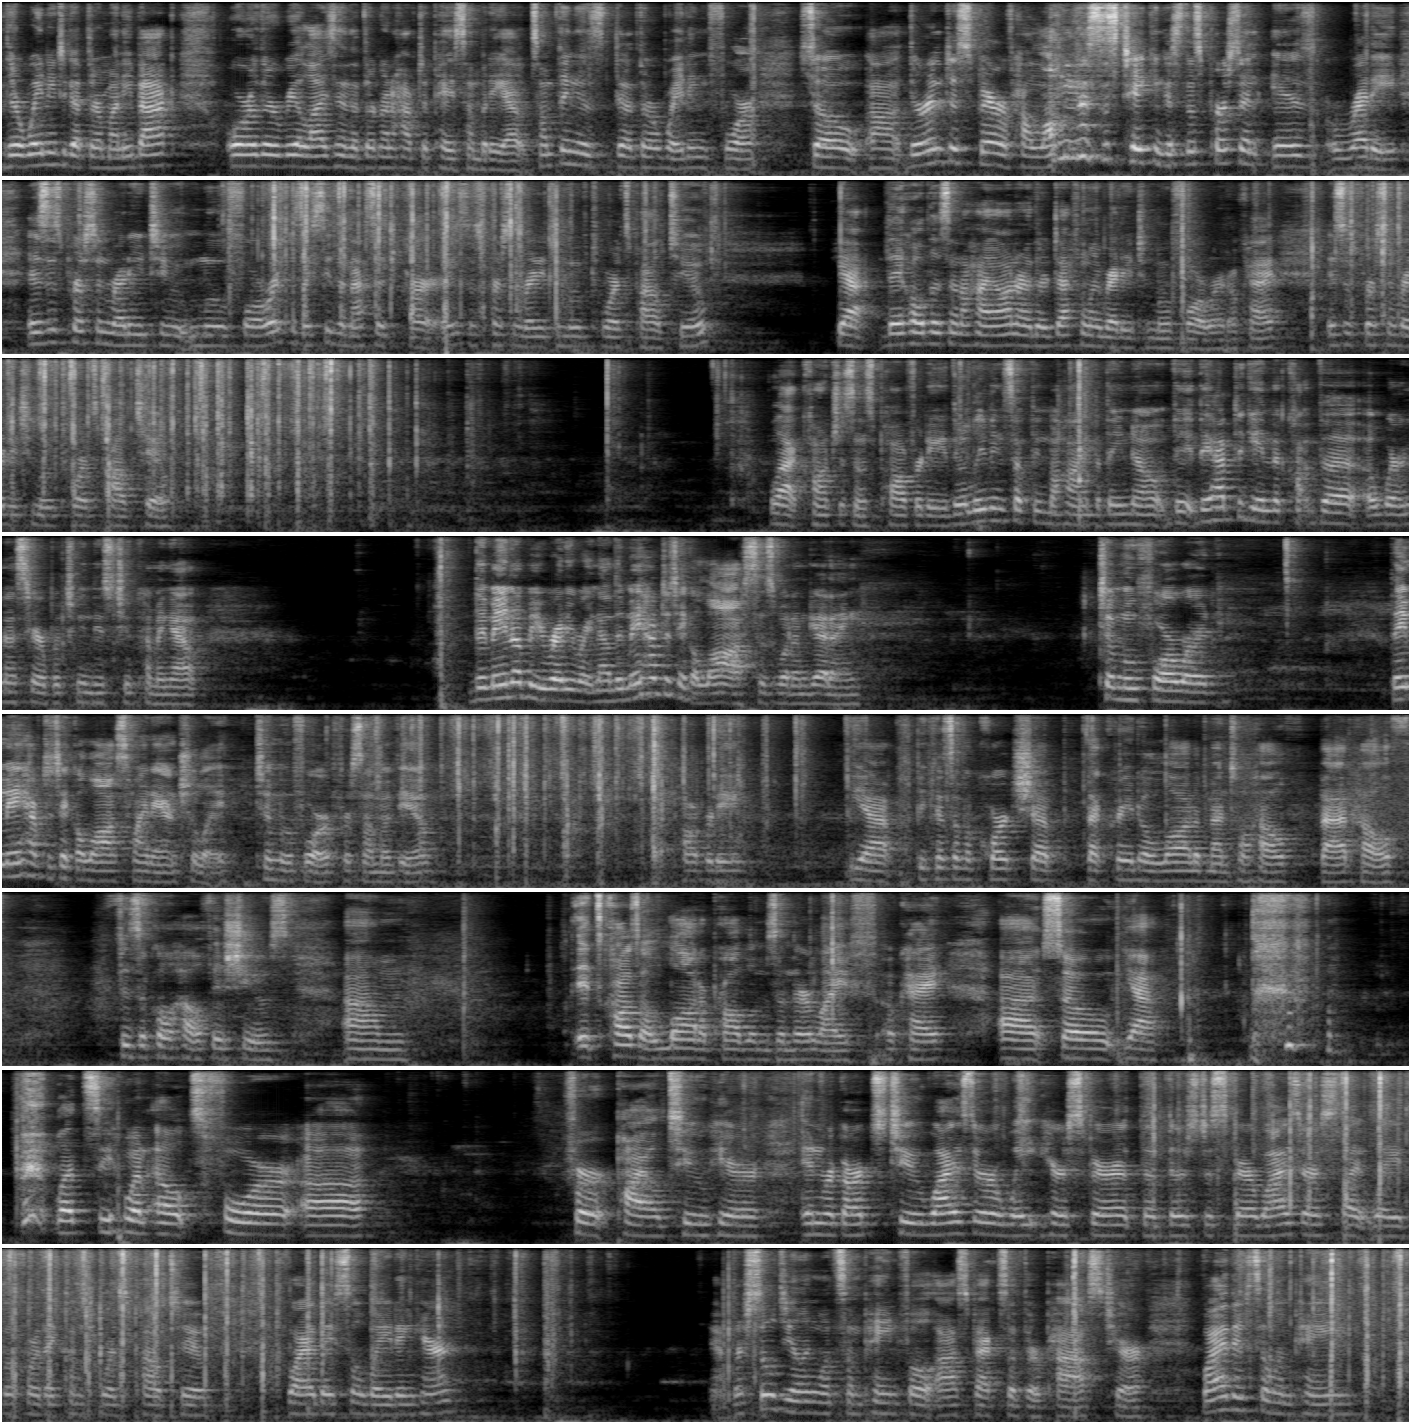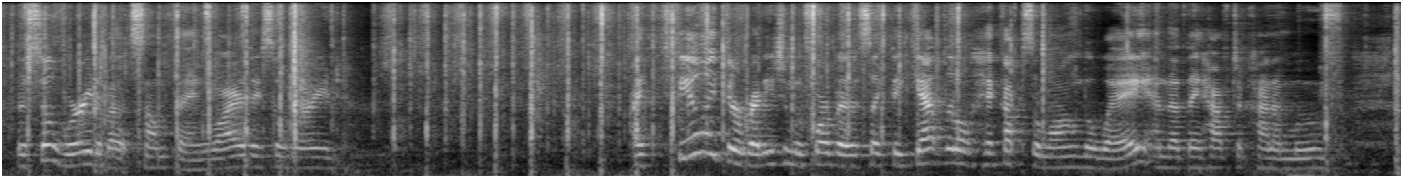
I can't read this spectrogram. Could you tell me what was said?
they're waiting to get their money back or they're realizing that they're going to have to pay somebody out. Something is that they're waiting for. So uh, they're in despair of how long this is taking because this person is ready. Is this person ready to move forward? Because i see the message part. Is this person ready to move towards pile two? Yeah they hold this in a high honor. They're definitely ready to move forward okay? Is this person ready to move towards pile two lack consciousness poverty they're leaving something behind but they know they, they have to gain the, the awareness here between these two coming out. They may not be ready right now. They may have to take a loss is what i'm getting. To move forward. They may have to take a loss financially to move forward for some of you. Poverty. Yeah because of a courtship that created a lot of mental health bad health physical health issues. Um, it's caused a lot of problems in their life okay? Uh, so yeah. Let's see what else for uh, for pile two here in regards to why is there a wait here spirit that there's despair? Why is there a slight wait before they come towards pile two? Why are they still waiting here? Yeah they're still dealing with some painful aspects of their past here. Why are they still in pain they're still worried about something. Why are they so worried? I feel like they're ready to move forward, but it's like they get little hiccups along the way and that they have to kind of move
